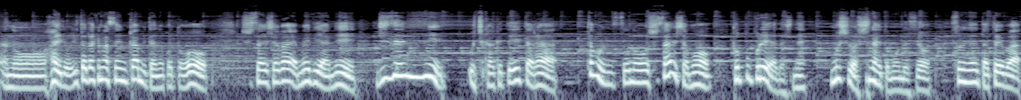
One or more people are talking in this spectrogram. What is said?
あの配慮いただけませんかみたいなことを主催者側やメディアに事前に打ちかけていたら多分その主催者もトッププレーヤーだしね。無視はしないと思うんですよ。それね例えば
